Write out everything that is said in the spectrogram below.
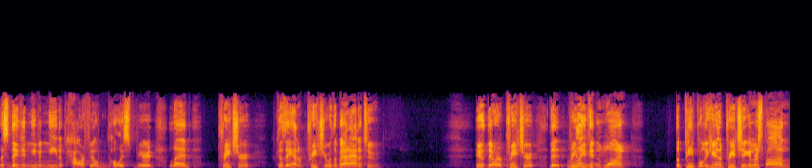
Listen, they didn't even need a power filled, Holy Spirit led preacher because they had a preacher with a bad attitude. They were a preacher that really didn't want the people to hear the preaching and respond.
